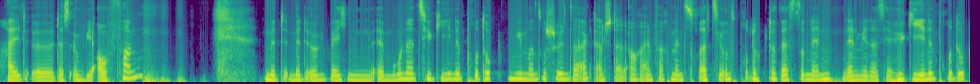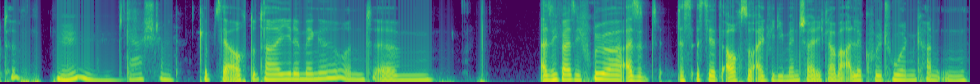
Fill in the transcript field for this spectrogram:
halt äh, das irgendwie auffangen. mit, mit irgendwelchen äh, Monatshygieneprodukten, wie man so schön sagt, anstatt auch einfach Menstruationsprodukte das zu nennen, nennen wir das ja Hygieneprodukte. Hm, ja, stimmt. Gibt's ja auch total jede Menge und ähm, also ich weiß nicht, früher, also das ist jetzt auch so alt wie die Menschheit, ich glaube, alle Kulturen kannten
